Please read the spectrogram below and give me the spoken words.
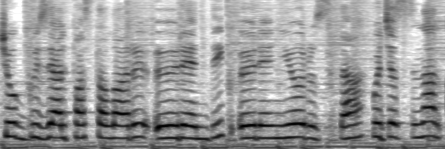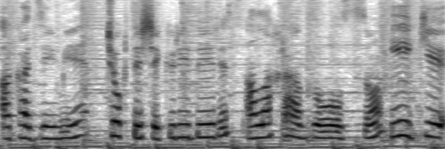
Çok güzel pastaları öğrendik, öğreniyoruz da. Hoca Sinan Akademi'ye çok teşekkür ederiz. Allah razı olsun. İyi ki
